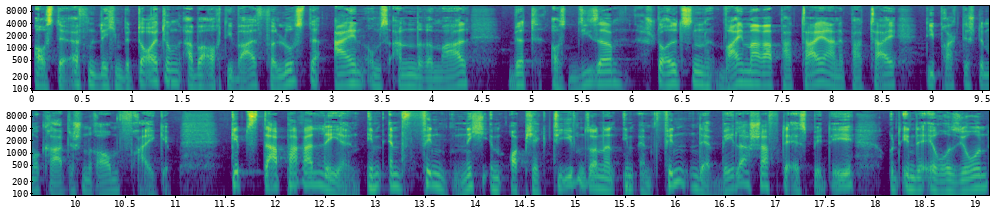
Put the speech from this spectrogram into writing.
aus der öffentlichen Bedeutung, aber auch die Wahlverluste ein ums andere Mal wird aus dieser stolzen Weimarer Partei eine Partei, die praktisch demokratischen Raum freigibt. Gibt es da Parallelen im Empfinden, nicht im objektiven, sondern im Empfinden der Wählerschaft der SPD und in der Erosion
